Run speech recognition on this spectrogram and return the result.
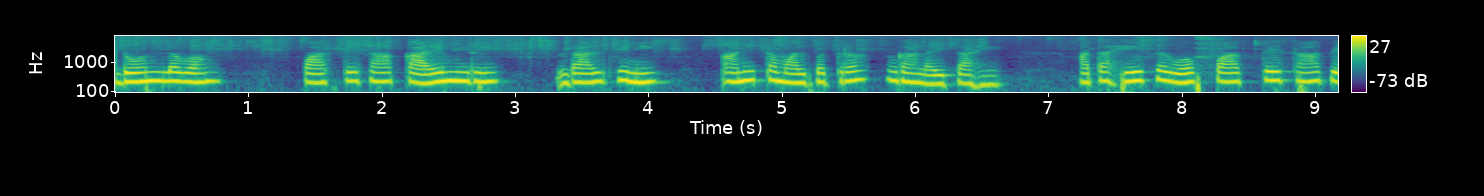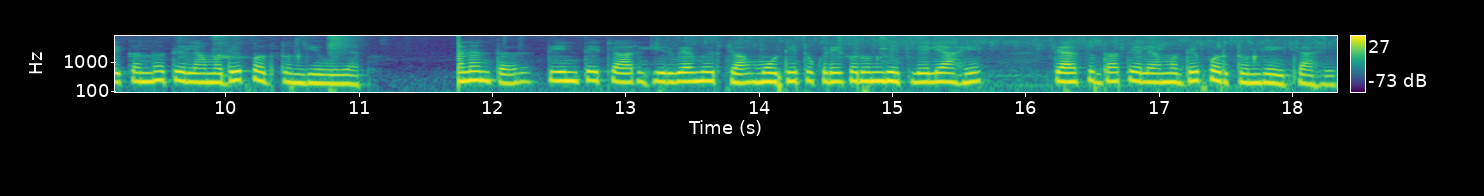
दोन लवंग पाच ते सहा काळे मिरे दालचिनी आणि तमालपत्र घालायचं आहे. आता हे सर्व पाच ते सहा सेकंद तेलामध्ये परतून घेऊयात. त्यानंतर तीन ते चार हिरव्या मिरच्या मोठे तुकडे करून घेतलेले आहेत त्यासुद्धा तेलामध्ये परतून घ्यायच्या आहेत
